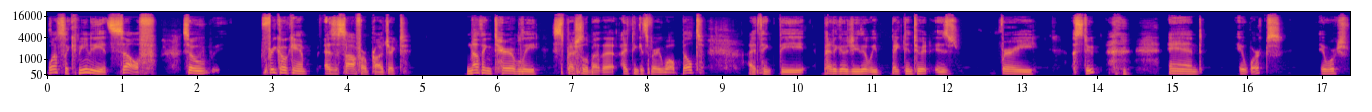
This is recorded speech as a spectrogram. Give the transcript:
once the community itself, so Free Code Camp as a software project, nothing terribly special about that. I think it's very well built. I think the pedagogy that we baked into it is very astute and it works. It works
